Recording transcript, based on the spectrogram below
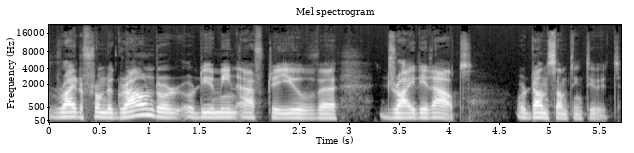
right from the ground, or, or do you mean after you've uh, dried it out or done something to it?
